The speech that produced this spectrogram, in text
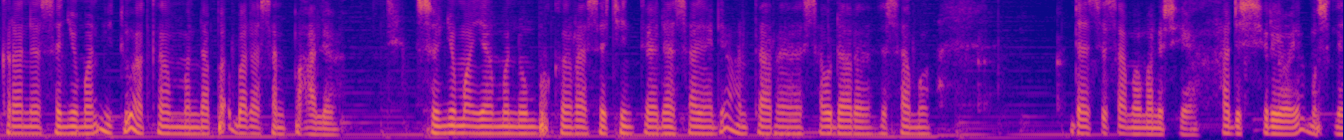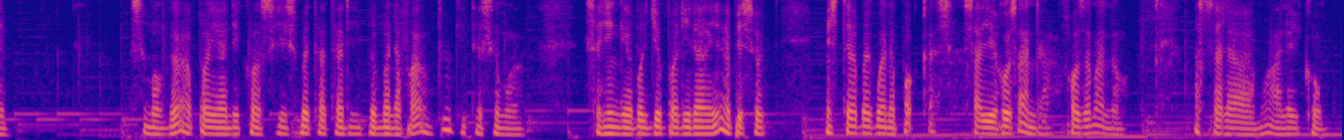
Kerana senyuman itu akan mendapat balasan pahala. Senyuman yang menumbuhkan rasa cinta dan sayang di antara saudara sesama dan sesama manusia. Hadis riwayat muslim. Semoga apa yang dikongsi sebentar tadi bermanfaat untuk kita semua. Sehingga berjumpa di dalam episod Mr. Bagaimana Podcast. Saya hos anda, Fauzan Mano. Assalamualaikum.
